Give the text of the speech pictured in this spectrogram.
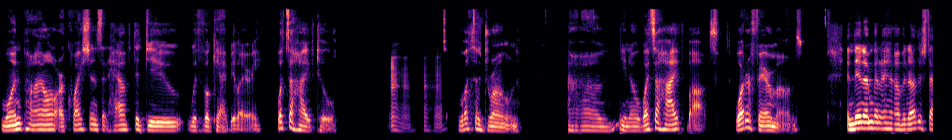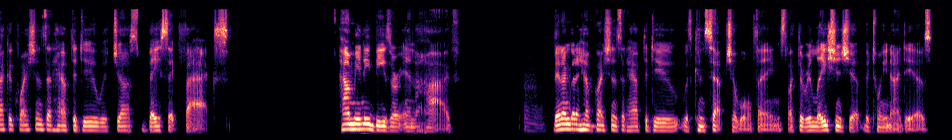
One pile are questions that have to do with vocabulary what's a hive tool? Uh-huh, uh-huh. What's a drone? Um, you know, what's a hive box? What are pheromones? And then I'm going to have another stack of questions that have to do with just basic facts. How many bees are in a hive? Uh-huh. Then I'm going to have questions that have to do with conceptual things like the relationship between ideas.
